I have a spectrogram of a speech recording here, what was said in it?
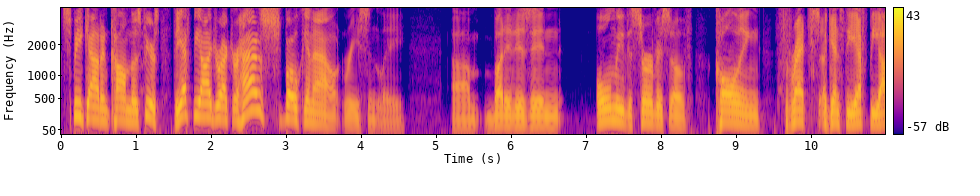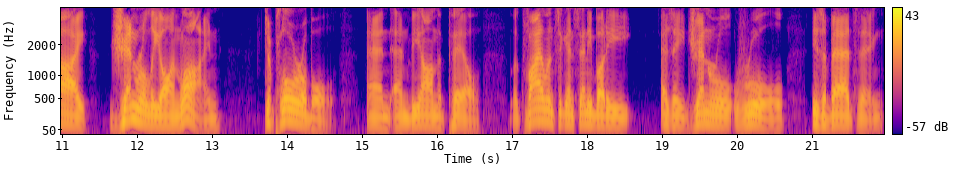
speak out and calm those fears. The FBI director has spoken out recently, um, but it is in only the service of calling threats against the FBI generally online deplorable and, and beyond the pale. Look, violence against anybody as a general rule is a bad thing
